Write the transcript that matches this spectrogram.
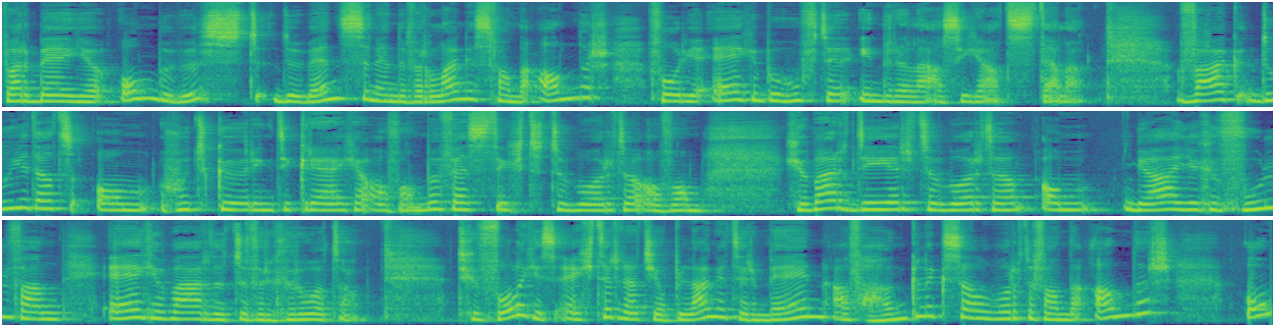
waarbij je onbewust de wensen en de verlangens van de ander voor je eigen behoeften in de relatie gaat stellen. Vaak doe je dat om goedkeuring te krijgen of om bevestigd te worden of om gewaardeerd te worden, om ja, je gevoel van eigenwaarde te vergroten. Het gevolg is echter dat je op lange termijn afhankelijk zal worden van de ander om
